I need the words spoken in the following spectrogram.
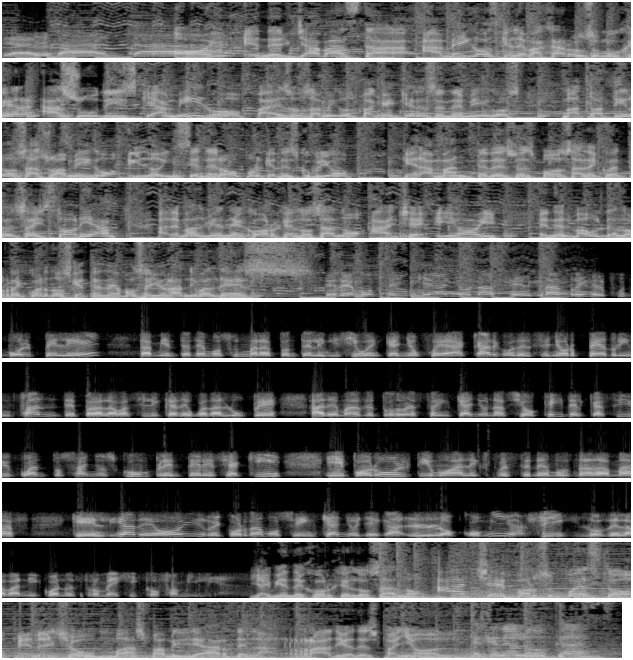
Hoy en el Ya Basta, amigos que le bajaron su mujer a su disque amigo. Para esos amigos, ¿para qué quieres enemigos? Mató a tiros a su amigo y lo incineró porque descubrió que era amante de su esposa. Le cuento esa historia. Además viene Jorge Lozano H. Y hoy, en el baúl de los recuerdos, ¿qué tenemos, señor Andy Valdés? Tenemos en qué año nace el gran rey del fútbol Pelé. También tenemos un maratón televisivo en qué año fue a cargo del señor Pedro Infante para la Basílica de Guadalupe. Además de todo esto, en qué año nació Key del Castillo y cuántos años cumple, entérese aquí. Y por último, Alex, pues tenemos nada más que el día de hoy recordamos en qué año llega Locomía, sí, los del abanico a nuestro México, familia. Y ahí viene Jorge Lozano H, por supuesto, en el show más familiar de la radio en español. El genio Lucas.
